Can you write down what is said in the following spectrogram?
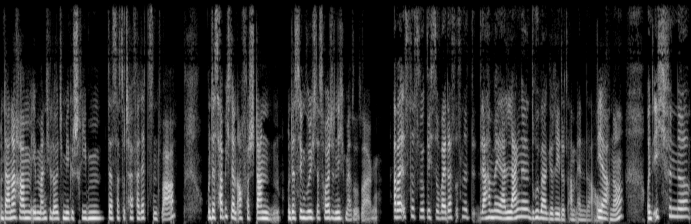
Und danach haben eben manche Leute mir geschrieben, dass das total verletzend war. Und das habe ich dann auch verstanden. Und deswegen würde ich das heute nicht mehr so sagen. Aber ist das wirklich so? Weil das ist eine, da haben wir ja lange drüber geredet am Ende auch, ja. ne? Und ich finde,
